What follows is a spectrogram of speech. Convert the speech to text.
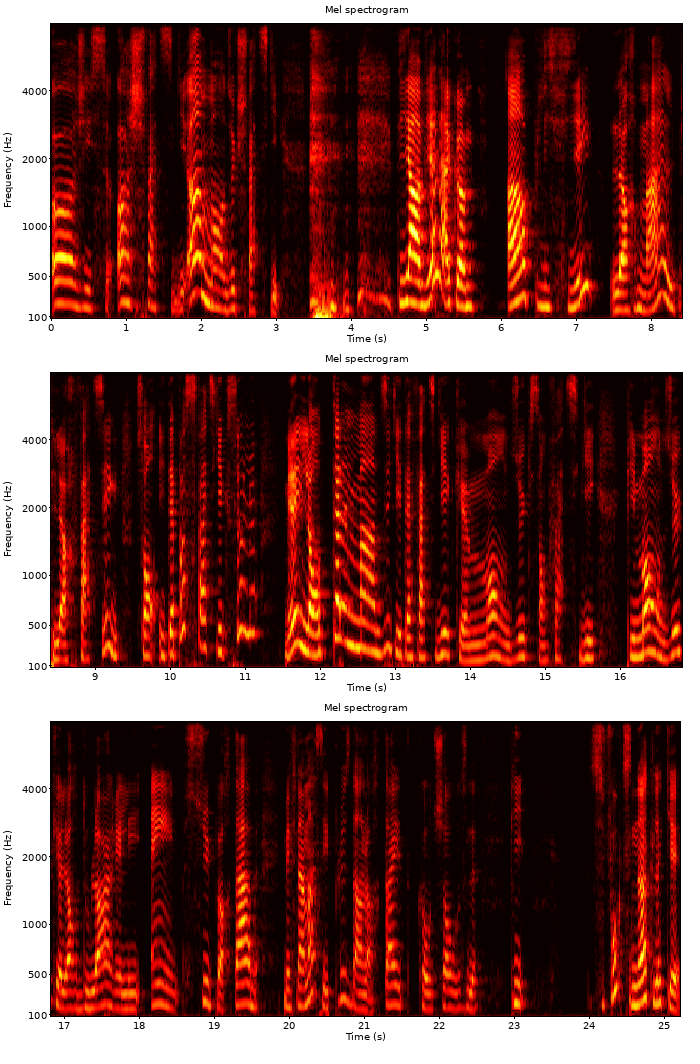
Oh, j'ai ça, oh, je suis fatiguée, oh mon Dieu que je suis fatiguée. puis ils en viennent à comme amplifier leur mal puis leur fatigue. Ils étaient pas si fatigués que ça, là. Mais là, ils l'ont tellement dit qu'ils étaient fatigués que, mon Dieu, qu'ils sont fatigués. Puis, mon Dieu, que leur douleur, elle est insupportable. Mais finalement, c'est plus dans leur tête qu'autre chose, là. Puis, il faut que tu notes, là, que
